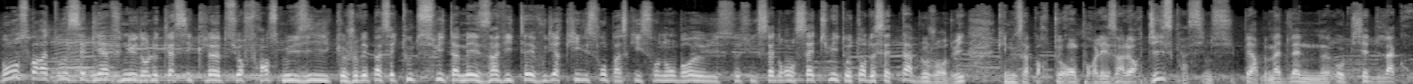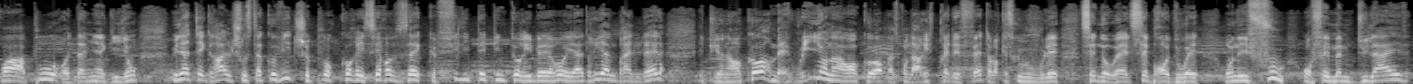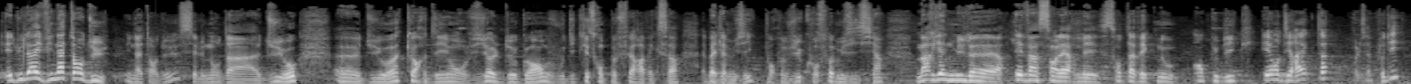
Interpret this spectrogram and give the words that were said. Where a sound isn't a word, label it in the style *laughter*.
Bonsoir à tous et bienvenue dans le Classic Club sur France Musique. Je vais passer tout de suite à mes invités, vous dire qui ils sont parce qu'ils sont nombreux. Ils se succéderont 7-8 autour de cette table aujourd'hui qui nous apporteront pour les uns leur disque, ainsi une superbe Madeleine au pied de la croix pour Damien Guillon, une intégrale Shostakovich pour Corey Serovzek, Philippe Pinto Ribeiro et Adrian Brendel. Et puis il y en a encore, mais oui, il y en a encore parce qu'on arrive près des fêtes. Alors qu'est-ce que vous voulez? C'est Noël, c'est Broadway. On est fou. On fait même du live et du live inattendu. Inattendu c'est le nom d'un duo, euh, duo accordéon viol de gambe. Vous vous dites qu'est-ce qu'on peut faire avec ça? Eh ben de la musique, pourvu qu'on soit musicien. Marianne Muller et Vincent Lermé sont avec nous en public et en direct. On les applaudit.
